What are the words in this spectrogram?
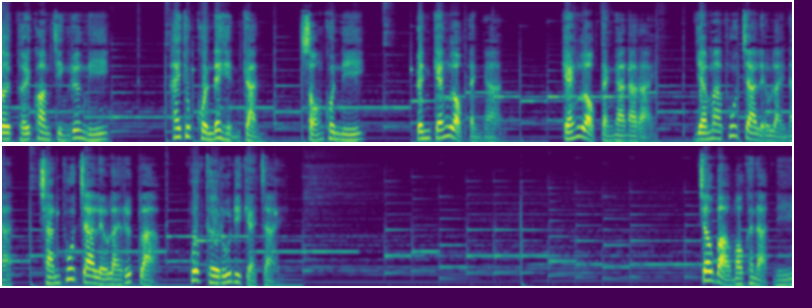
เปิดเผยความจริงเรื่องนี้ ให้ทุกคนได้เห็นกันสองคนนี้ เป็นแก๊งหลอกแต่งงาน แก๊งหลอกแต่งงานอะไร อย่ามาพูดจาเหลวไหลนะ ฉันพูดจาเหลวไหลหรือเปล่า พวกเธอรู้ดีแก่ใจ เจ้าบ่าวเมาขนาดนี้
